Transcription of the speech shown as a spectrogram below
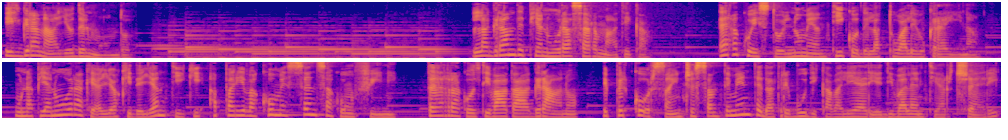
Il granaio del mondo. La grande pianura sarmatica. Era questo il nome antico dell'attuale Ucraina, una pianura che agli occhi degli antichi appariva come senza confini, terra coltivata a grano e percorsa incessantemente da tribù di cavalieri e di valenti arcieri,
